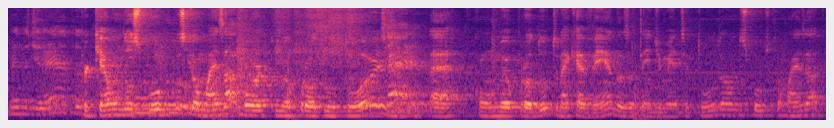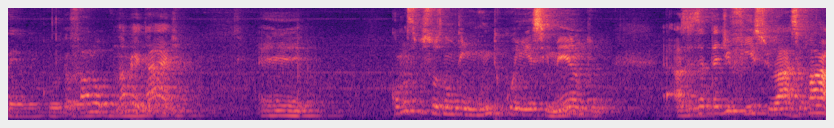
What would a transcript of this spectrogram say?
venda direta. Porque é um dos públicos que eu mais abordo com o meu produto hoje. Sério? É, com o meu produto, né, que é vendas, atendimento e tudo, é um dos públicos que eu mais atendo. inclusive. Eu falo, na verdade, é, como as pessoas não têm muito conhecimento, às vezes é até difícil. Ah, se eu falar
